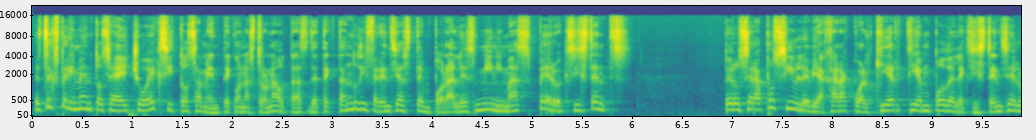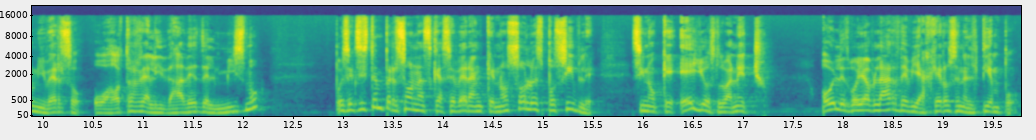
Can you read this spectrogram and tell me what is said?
Este experimento se ha hecho exitosamente con astronautas detectando diferencias temporales mínimas pero existentes. Pero ¿será posible viajar a cualquier tiempo de la existencia del universo o a otras realidades del mismo? Pues existen personas que aseveran que no solo es posible, sino que ellos lo han hecho. Hoy les voy a hablar de viajeros en el tiempo,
